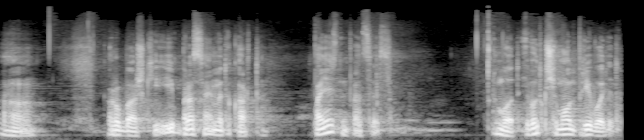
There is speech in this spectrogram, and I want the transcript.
э, рубашки, и бросаем эту карту. Понятен процесс? Вот. И вот к чему он приводит.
